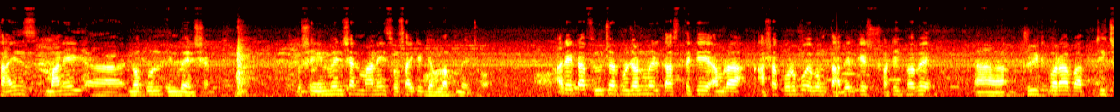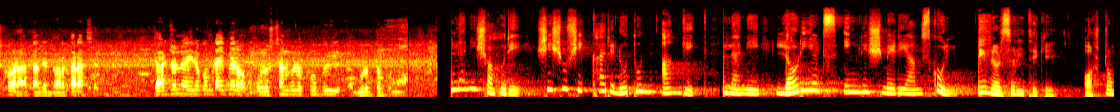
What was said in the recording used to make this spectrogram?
সায়েন্স মানেই নতুন ইনভেনশন তো সেই ইনভেনশন মানেই সোসাইটির ডেভেলপমেন্ট হয়। আর এটা ফিউচার প্রজন্মের কাছ থেকে আমরা আশা করব এবং তাদেরকে সঠিকভাবে ট্রিট করা বা টিচ করা তাদের দরকার আছে। যার জন্য এইরকম টাইপের অনুষ্ঠানগুলো খুবই গুরুত্বপূর্ণ। কল্যাণী শহরে শিশু শিক্ষার নতুন আঙ্গিক। Kalyani Laureates English medium school pre nursery থেকে অষ্টম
